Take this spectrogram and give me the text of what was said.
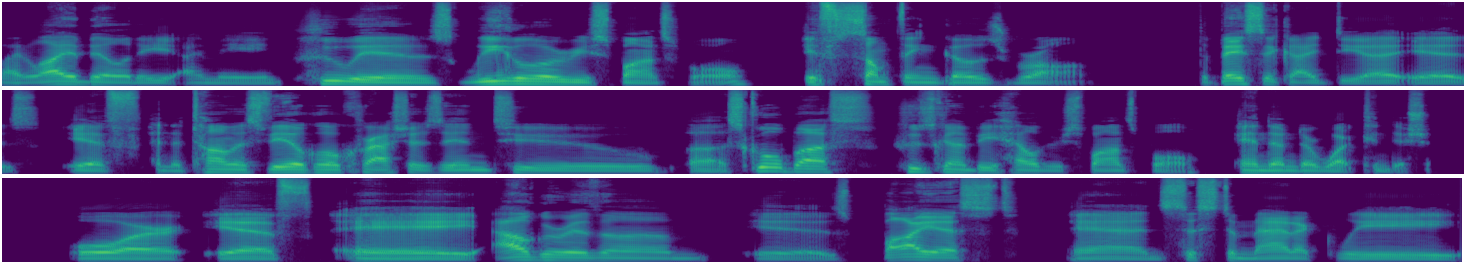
By liability, I mean who is legally responsible if something goes wrong. The basic idea is if an autonomous vehicle crashes into a school bus, who's going to be held responsible and under what condition? Or if a algorithm is biased and systematically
